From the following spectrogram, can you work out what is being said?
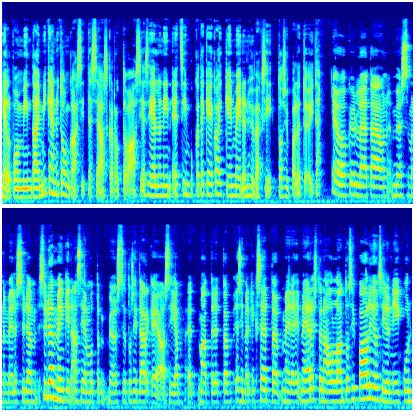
helpommin, tai mikä nyt onkaan sitten se askarruttava asia siellä, niin että Simpukka tekee kaikkien meidän hyväksi tosi paljon töitä. Joo, kyllä, ja tämä on myös semmoinen meille sydäm, sydämenkin asia, mutta myös se tosi tärkeä asia. Et mä ajattelen, että esimerkiksi se, että meidän, me järjestönä ollaan tosi paljon siinä niin kuin,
